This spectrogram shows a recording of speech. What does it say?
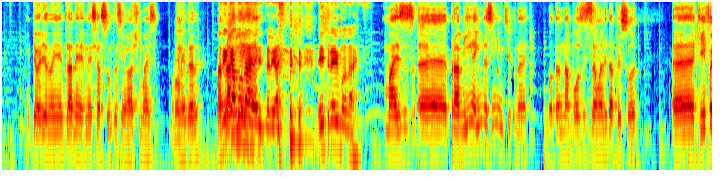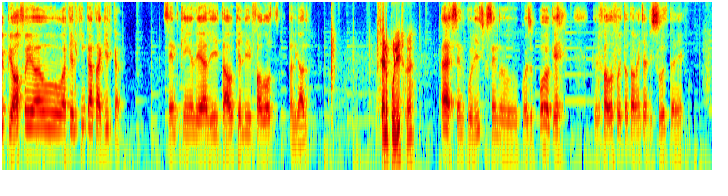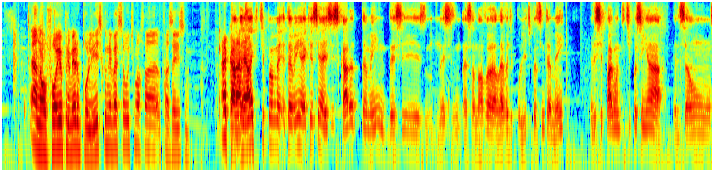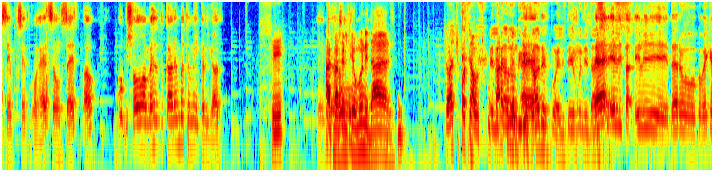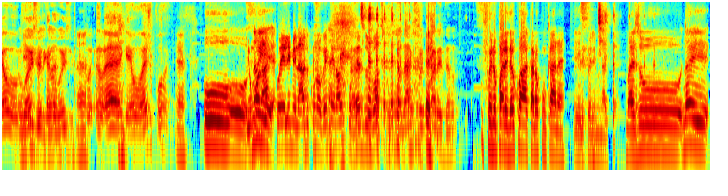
em teoria, não ia entrar nesse assunto, assim, eu acho, mas vamos entrando. Mas Vem cá, Monark, ainda... tá ligado? Entra aí, Monark. Mas, é, pra mim, ainda assim, tipo, né, botando na posição ali da pessoa, é, quem foi pior foi o, aquele Kim Kataguiri, cara. Sendo quem ele é ali e tal, que ele falou, tá ligado? Sendo político, né? É, sendo político, sendo coisa. Porra, o que ele falou foi totalmente absurdo também. É, não foi o primeiro político, nem vai ser o último a fa fazer isso, né? É, cara, ah, real... é que, tipo, também é que assim, esses caras também, desses, nesse, nessa nova leva de político assim também, eles se pagam de tipo assim, ah, eles são 100% corretos, são certos e tal. Pô, o bicho falou uma merda do caramba também, tá ligado? Sim. Então, ah, cara, ele tem imunidade. Eu acho, tipo assim, ó, tipo, ele tá no ele... Big é... Brother, pô, ele tem imunidade. É, ele, tá, ele deram, como é que é o... O anjo, ele ganhou o anjo. É, é ganhou o anjo, porra. É. O... E o Monark e... foi eliminado com 99% dos votos. O Monark foi no paredão. Foi no paredão com a Carol com K, né? E ele foi eliminado. Mas o. Não, e...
